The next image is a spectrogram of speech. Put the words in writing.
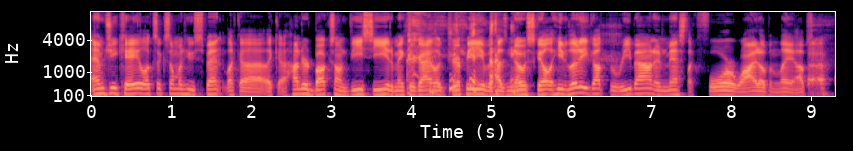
MGK looks like someone who spent like a like a hundred bucks on VC to make their guy look drippy, but has no skill. He literally got the rebound and missed like four wide open layups.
